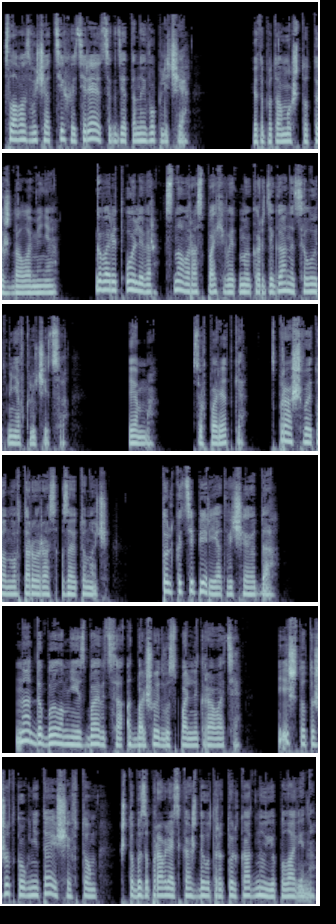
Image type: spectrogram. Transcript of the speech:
Слова звучат тихо и теряются где-то на его плече. «Это потому, что ты ждала меня», — говорит Оливер, снова распахивает мой кардиган и целует меня в ключицу. «Эмма, все в порядке?» — спрашивает он во второй раз за эту ночь. Только теперь я отвечаю «да». Надо было мне избавиться от большой двуспальной кровати. Есть что-то жутко угнетающее в том, чтобы заправлять каждое утро только одну ее половину,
